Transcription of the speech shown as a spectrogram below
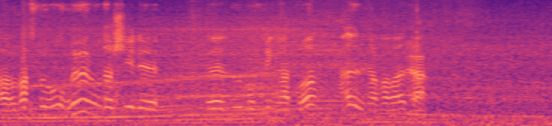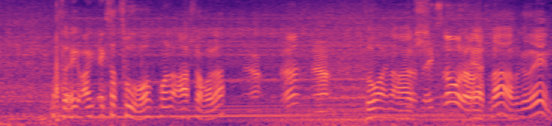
Aber was für Höhenunterschiede äh, Nürburgring hat, boah. Alter Verwalter. Ja, Macht er e- extra zu, oder? Mal ein Arschloch, oder? ja, Ja? ja. So ein Arsch. Das extra, oder? Ja klar, hast du gesehen.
